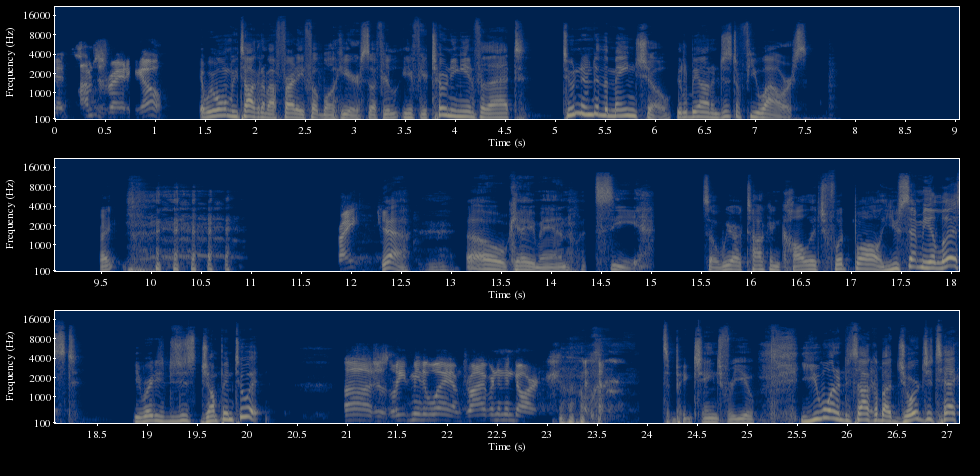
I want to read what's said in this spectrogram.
It, I'm just ready to go. Yeah, we won't be talking about Friday football here, so if you're if you're tuning in for that, tune into the main show. It'll be on in just a few hours. Right? right? Yeah. Okay, man. Let's see. So we are talking college football. You sent me a list. You ready to just jump into it? Uh, just lead me the way. I'm driving in the dark. it's a big change for you. You wanted to talk about Georgia Tech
